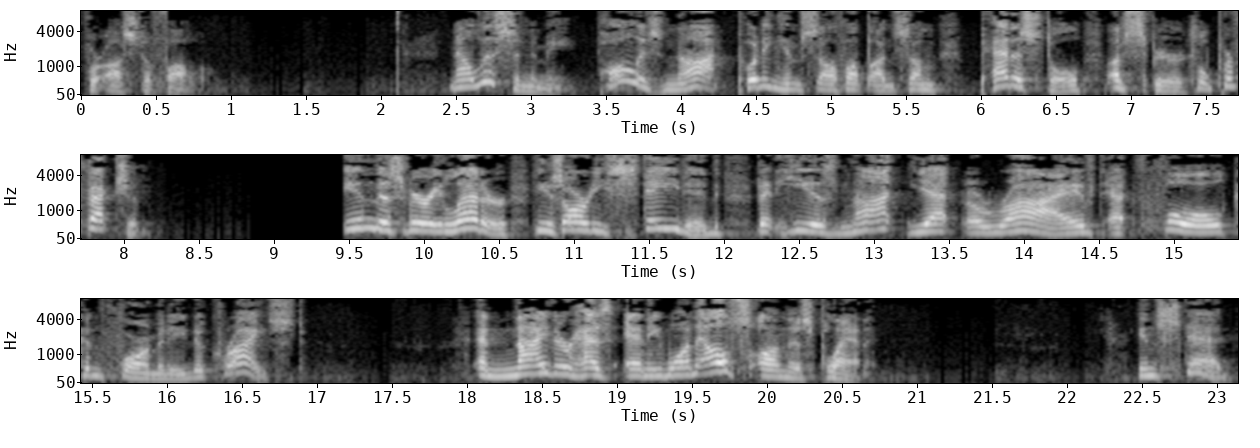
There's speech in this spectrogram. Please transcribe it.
for us to follow. Now listen to me. Paul is not putting himself up on some pedestal of spiritual perfection. In this very letter, he has already stated that he has not yet arrived at full conformity to Christ. And neither has anyone else on this planet. Instead,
